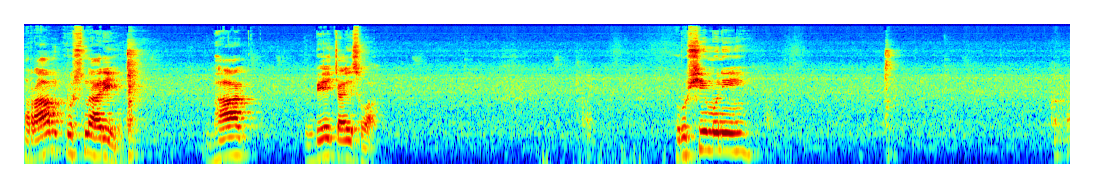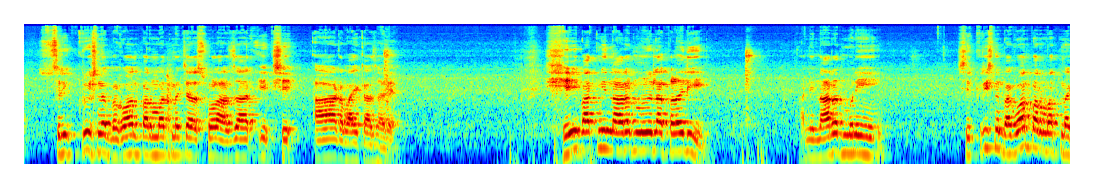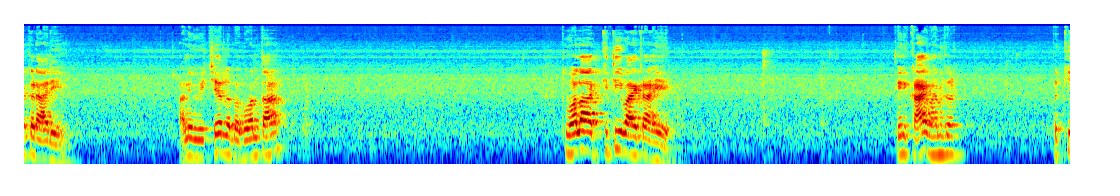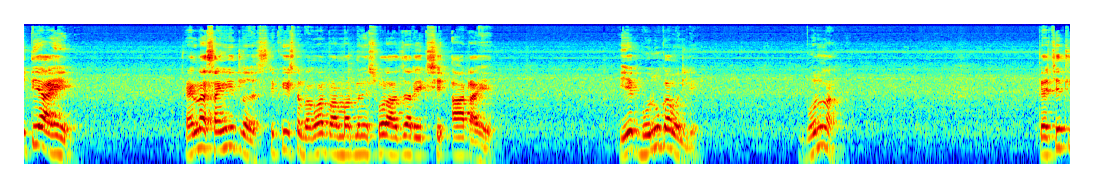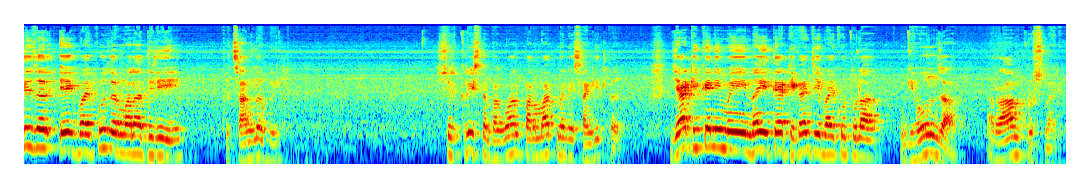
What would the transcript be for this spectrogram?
रामकृष्ण हरी भाग बेचाळीसवा. ऋषीमुनी श्रीकृष्ण भगवान परमात्म्याच्या सोळा हजार एकशे आठ बायका झाल्या. ही बातमी नारद मुनीला कळली आणि नारद मुनी श्रीकृष्ण भगवान परमात्म्याकडे आले आणि विचारलं भगवंता तुम्हाला किती बायका आहेत? त्यांनी काय भानगड? पण किती आहेत? त्यांना सांगितलं श्रीकृष्ण भगवान परमात्म्याने सोळा हजार एकशे आठ आहेत. एक बोलू का म्हणले? बोल ना. त्याच्यातली जर एक बायको जर मला दिली तर चांगलं होईल. श्रीकृष्ण भगवान परमात्म्याने सांगितलं ज्या ठिकाणी मी नाही त्या ठिकाणची बायको तुला घेऊन जा. रामकृष्ण हरी.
